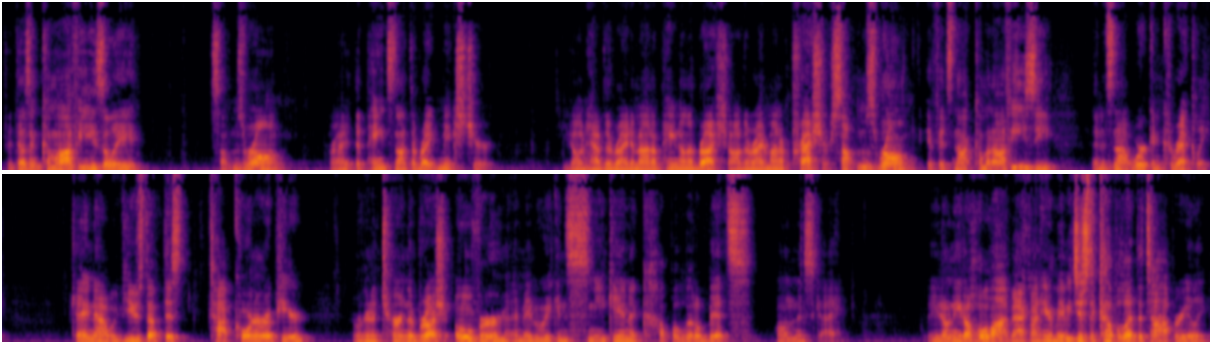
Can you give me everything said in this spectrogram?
If it doesn't come off easily, something's wrong, right? The paint's not the right mixture. You don't have the right amount of paint on the brush, you don't have the right amount of pressure. Something's wrong. If it's not coming off easy, then it's not working correctly. Okay, now we've used up this top corner up here. We're gonna turn the brush over and maybe we can sneak in a couple little bits on this guy. You don't need a whole lot back on here, maybe just a couple at the top, really.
